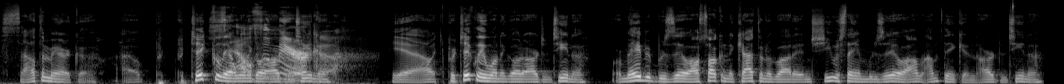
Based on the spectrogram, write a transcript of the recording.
South America. I, particularly, I want to go to Argentina. Yeah, I particularly want to go to Argentina or maybe Brazil. I was talking to Catherine about it, and she was saying Brazil. I'm, I'm thinking Argentina.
